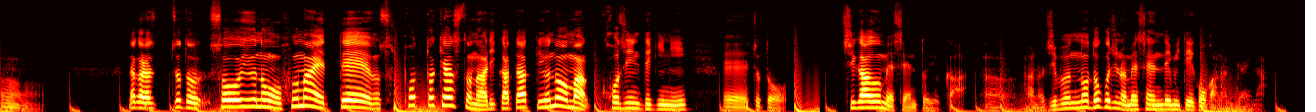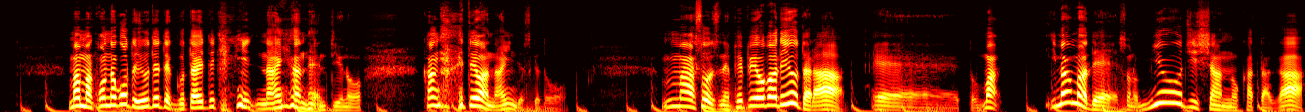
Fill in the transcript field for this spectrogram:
うん。だからちょっとそういうのを踏まえてポッドキャストの在り方っていうのをまあ個人的に、え、ちょっと違う目線というか、うん、あの自分の独自の目線で見ていこうかなみたいな。まあまあこんなこと言うてて具体的になんやねんっていうのを考えてはないんですけどまあそうですねペペオバで言うたらえー、っとまあ今までそのミュージシャンの方が、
